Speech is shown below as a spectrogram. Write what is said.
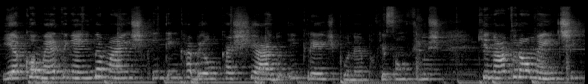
e acometem ainda mais quem tem cabelo cacheado e crespo, né, porque são fios que naturalmente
